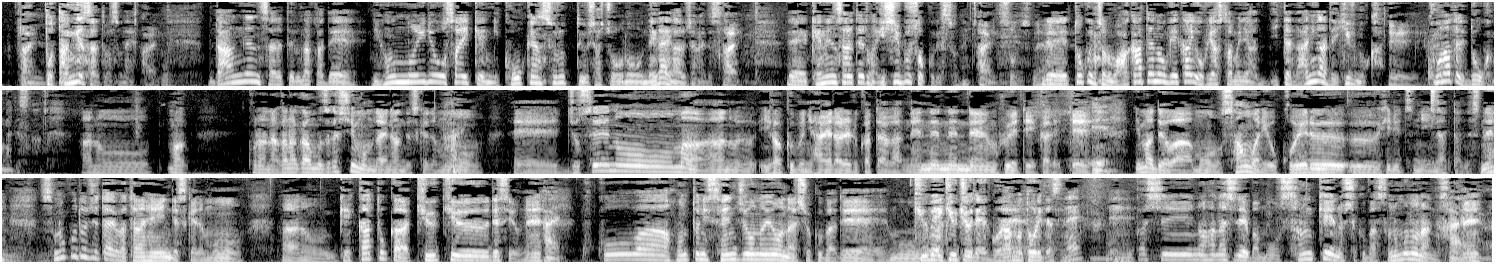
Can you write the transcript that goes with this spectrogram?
と断言されてますね。はい断言されてる中で日本の医療再建に貢献するっていう社長の願いがあるじゃないですか。はい、で懸念されているのは医師不足ですよね。はい、そうですね。で特にその若手の外科医を増やすためには一体何ができるのか。えー、このあたりどうお考えですか？あのー、まあこれはなかなか難しい問題なんですけども、はい、えー、女性の,、まあ、あの医学部に入られる方が年々年々増えていかれて、ええ、今ではもう3割を超える比率になったんですね、うん、そのこと自体は大変いいんですけどもあの外科とか救急ですよね、はい、ここは本当に戦場のような職場でもう救命救急でご覧の通りですね、えー、昔の話で言えばもう 3K の職場そのものなんですよね。はい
